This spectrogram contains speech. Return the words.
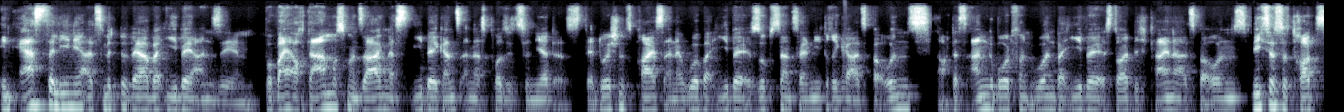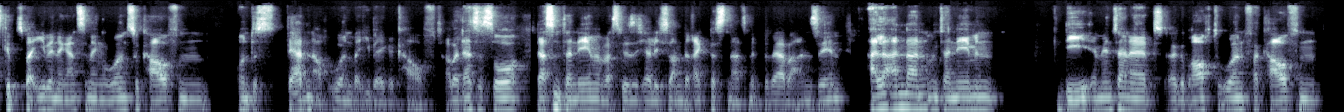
in erster Linie als Mitbewerber eBay ansehen. Wobei auch da muss man sagen, dass eBay ganz anders positioniert ist. Der Durchschnittspreis einer Uhr bei eBay ist substanziell niedriger als bei uns. Auch das Angebot von Uhren bei eBay ist deutlich kleiner als bei uns. Nichtsdestotrotz gibt es bei eBay eine ganze Menge Uhren zu kaufen. Und es werden auch Uhren bei eBay gekauft. Aber das ist so das Unternehmen, was wir sicherlich so am direktesten als Mitbewerber ansehen. Alle anderen Unternehmen die im Internet äh, gebrauchte Uhren verkaufen,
